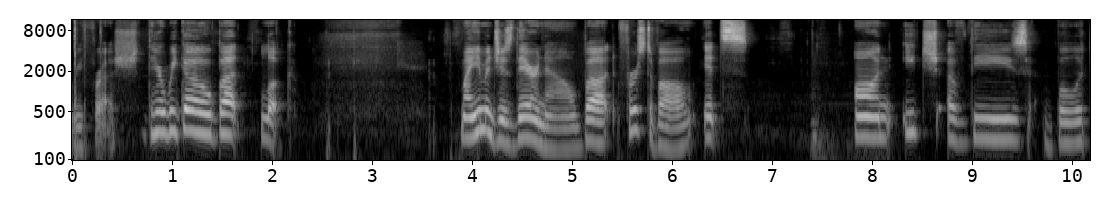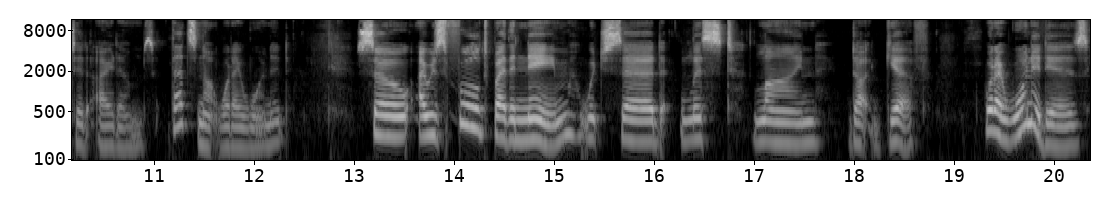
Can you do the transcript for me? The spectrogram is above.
refresh. There we go, but look, my image is there now, but first of all, it's on each of these bulleted items. That's not what I wanted. So I was fooled by the name, which said listline.gif. What I wanted is,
